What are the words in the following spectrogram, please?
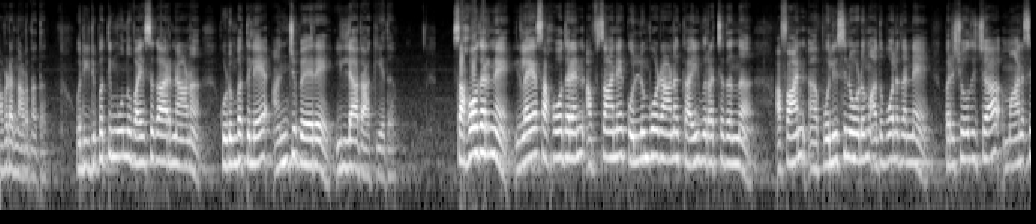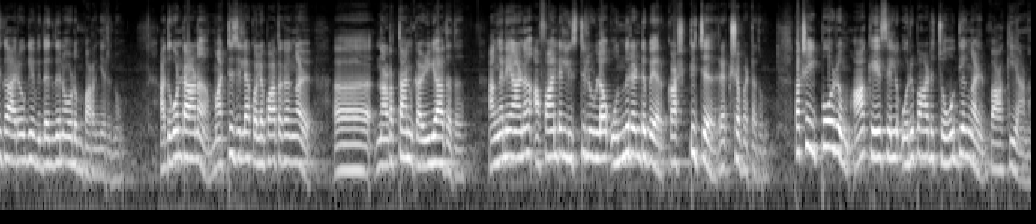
അവിടെ നടന്നത്. ഒരു ഇരുപത്തിമൂന്ന് വയസ്സുകാരനാണ് കുടുംബത്തിലെ അഞ്ചു പേരെ ഇല്ലാതാക്കിയത്. സഹോദരനെ ഇളയ സഹോദരൻ അഫ്സാനെ കൊല്ലുമ്പോഴാണ് കൈവിറച്ചതെന്ന് അഫാൻ പോലീസിനോടും അതുപോലെ തന്നെ പരിശോധിച്ച മാനസികാരോഗ്യ വിദഗ്ധനോടും പറഞ്ഞിരുന്നു. അതുകൊണ്ടാണ് മറ്റ് ചില കൊലപാതകങ്ങൾ നടത്താൻ കഴിയാത്തത്. അങ്ങനെയാണ് അഫാന്റെ ലിസ്റ്റിലുള്ള ഒന്ന് രണ്ട് പേർ കഷ്ടിച്ച് രക്ഷപ്പെട്ടതും. പക്ഷേ ഇപ്പോഴും ആ കേസിൽ ഒരുപാട് ചോദ്യങ്ങൾ ബാക്കിയാണ്.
